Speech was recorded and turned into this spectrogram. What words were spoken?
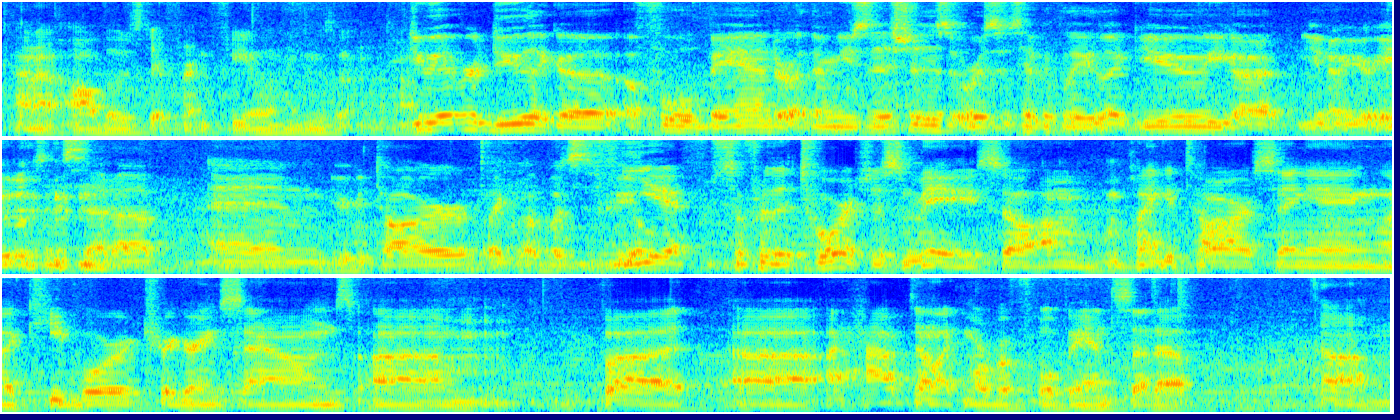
kind of all those different feelings. And, um, Do you ever do like a, a full band or other musicians, or is it typically like you? You got you know your Ableton set up and your guitar. Like what's the feel? Yeah, so for the tour, it's just me. So I'm, I'm playing guitar, singing, like keyboard, triggering sounds. Um, but uh, I have done like more of a full band setup. Um,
